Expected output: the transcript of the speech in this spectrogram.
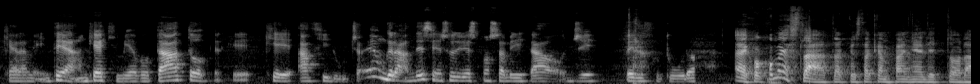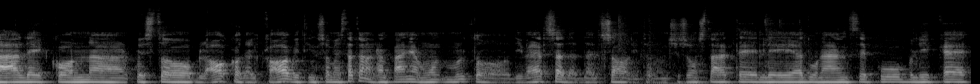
chiaramente anche a chi mi ha votato perché ha fiducia e un grande senso di responsabilità oggi per il futuro. Ecco, com'è stata questa campagna elettorale con uh, questo blocco del Covid? Insomma, è stata una campagna mo- molto diversa da- dal solito, non ci sono state le adunanze pubbliche,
